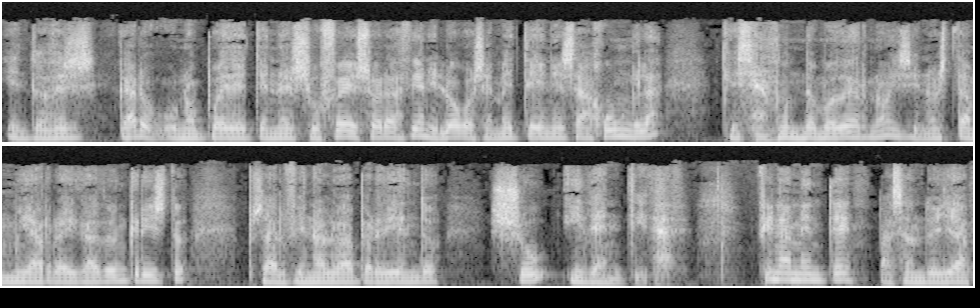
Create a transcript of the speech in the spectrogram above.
y entonces, claro, uno puede tener su fe, su oración, y luego se mete en esa jungla, que es el mundo moderno, y si no está muy arraigado en Cristo, pues al final va perdiendo su identidad. Finalmente, pasando ya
